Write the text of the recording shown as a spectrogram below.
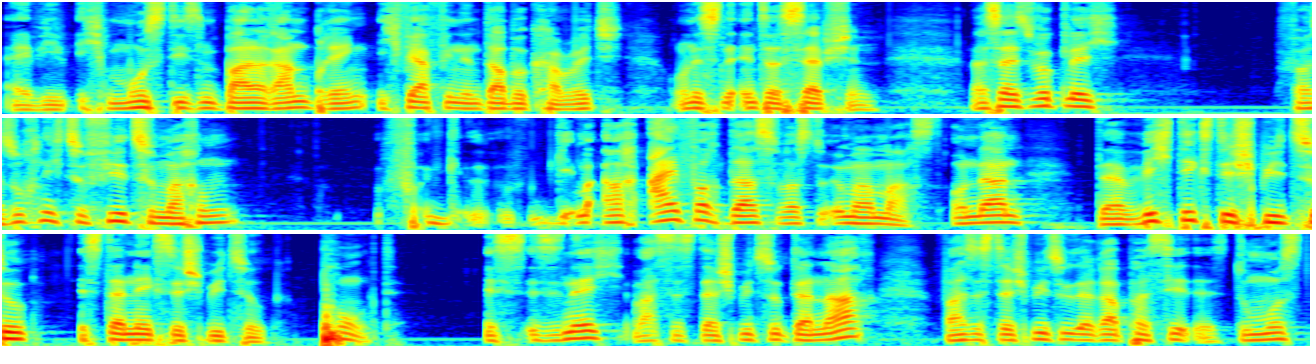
ey, wie, ich muss diesen Ball ranbringen, ich werfe ihn in Double Coverage und es ist eine Interception. Das heißt wirklich, versuch nicht zu viel zu machen, mach einfach das, was du immer machst. Und dann der wichtigste Spielzug ist der nächste Spielzug. Punkt. Es ist nicht, was ist der Spielzug danach, was ist der Spielzug, der gerade passiert ist. Du musst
